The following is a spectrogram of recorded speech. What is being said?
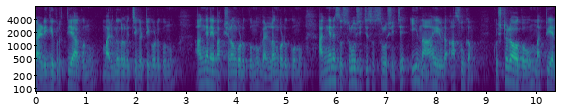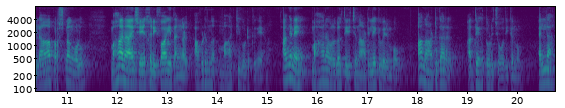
കഴുകി വൃത്തിയാക്കുന്നു. മരുന്നുകൾ വെച്ച് കെട്ടിക്കൊടുക്കുന്നു അങ്ങനെ ഭക്ഷണം കൊടുക്കുന്നു വെള്ളം കൊടുക്കുന്നു. അങ്ങനെ ശുശ്രൂഷിച്ച് ശുശ്രൂഷിച്ച് ഈ നായയുടെ അസുഖം കുഷ്ഠരോഗവും മറ്റു എല്ലാ പ്രശ്നങ്ങളും മഹാനായ ഷെയ്ഖ് റിഫായി തങ്ങൾ അവിടുന്ന് മാറ്റി കൊടുക്കുകയാണ് അങ്ങനെ മഹാനവറുകൾ തിരിച്ച് നാട്ടിലേക്ക് വരുമ്പോൾ ആ നാട്ടുകാർ അദ്ദേഹത്തോട് ചോദിക്കുന്നു അല്ല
